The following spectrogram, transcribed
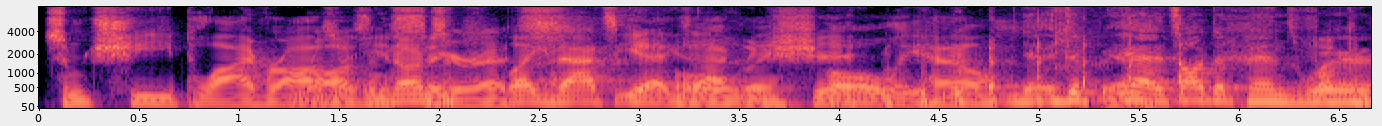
some cheap live rosin. Rosin you know what I'm saying? cigarettes. Like that's yeah, exactly. Holy shit. Holy hell. Yeah, it dep- yeah. It's all depends where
